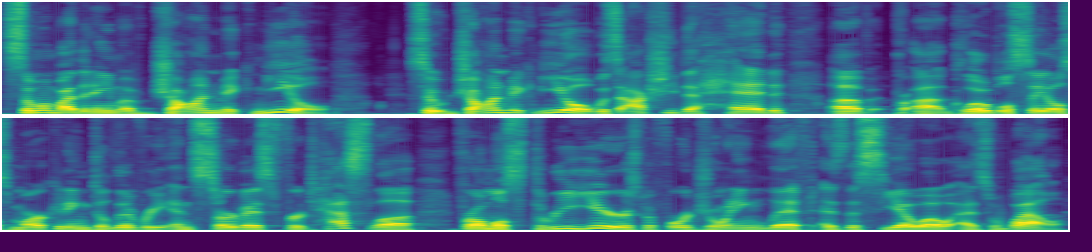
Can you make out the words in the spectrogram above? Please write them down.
Someone by the name of Jon McNeill. So Jon McNeill was actually the head of uh, global sales, marketing, delivery, and service for Tesla for almost three years before joining Lyft as the COO as well.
